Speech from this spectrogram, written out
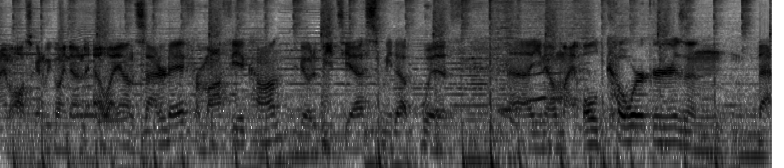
I'm also going to be going down to LA on Saturday for Mafia Con, go to BTS, meet up with uh, you know my old coworkers, and that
